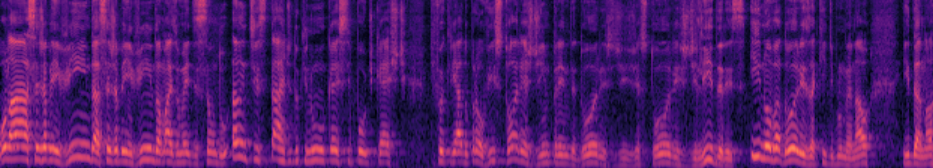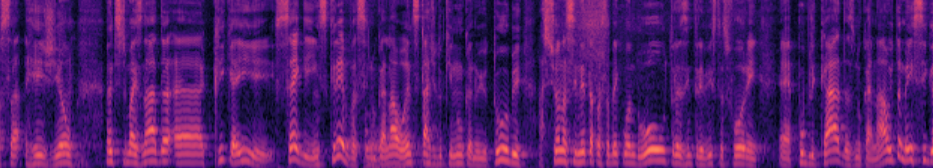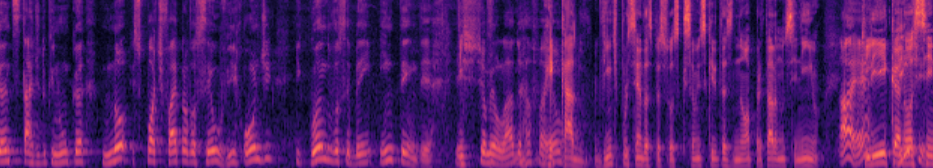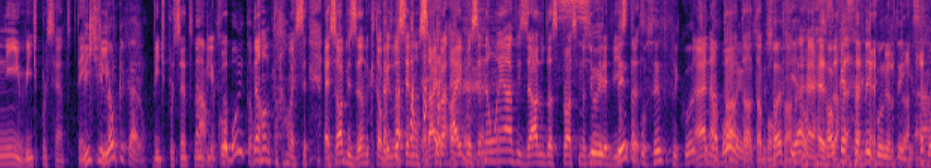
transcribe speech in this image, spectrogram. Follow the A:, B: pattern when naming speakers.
A: Olá, seja bem-vinda, seja bem-vindo a mais uma edição do Antes Tarde do Que Nunca, esse podcast que foi criado para ouvir histórias de empreendedores, de gestores, de líderes inovadores aqui de Blumenau e da nossa região. Antes de mais nada, uh, clica aí, segue, inscreva-se no canal Antes Tarde do Que Nunca no YouTube, aciona a sineta para saber quando outras entrevistas forem é, publicadas no canal e também siga Antes Tarde do Que Nunca no Spotify para você ouvir onde e quando você bem entender. Este ao meu lado é Rafael.
B: Recado: 20% das pessoas que são inscritas não apertaram no sininho.
A: Ah, é?
B: Clica 20? no sininho, 20%. Tem
A: 20
B: que
A: não clicaram?
B: 20% não
A: ah,
B: clicou.
A: Mas tá bom então.
B: Não, tá, mas é só avisando que talvez você não saiba, aí você não é avisado das próximas
A: Se
B: entrevistas.
A: 80% clicou,
B: ah, não,
A: tá bom
B: tá,
A: o
B: tá, tá
A: o
B: bom.
A: pessoal
B: tá.
A: é fiel,
B: é,
A: quer saber quando tem, isso é bom.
